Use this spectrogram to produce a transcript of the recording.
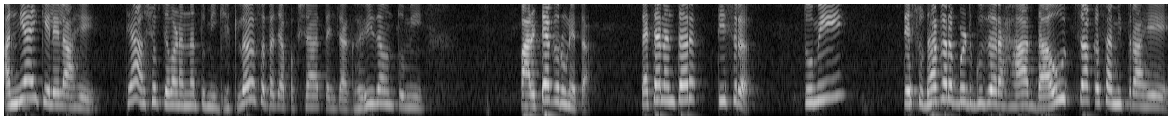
अन्याय केलेला आहे. त्या अशोक चव्हाणांना तुम्ही घेतलं स्वतःच्या पक्षात त्यांच्या घरी जाऊन तुम्ही पार्ट्या करून येता. त्याच्यानंतर तिसरं तुम्ही ते सुधाकर बटगुजर हा दाऊदचा कसा मित्र आहे?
